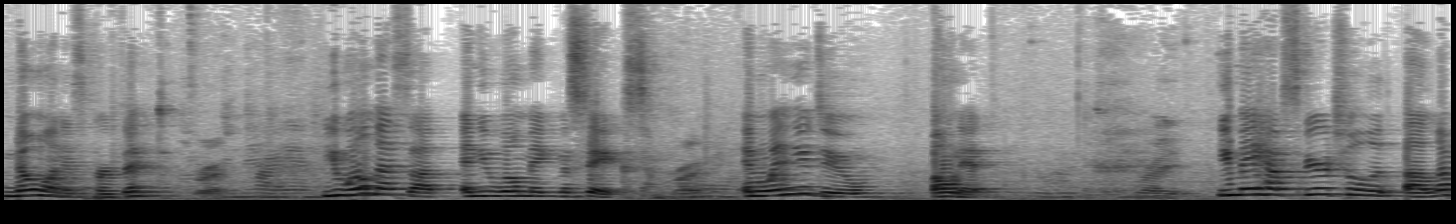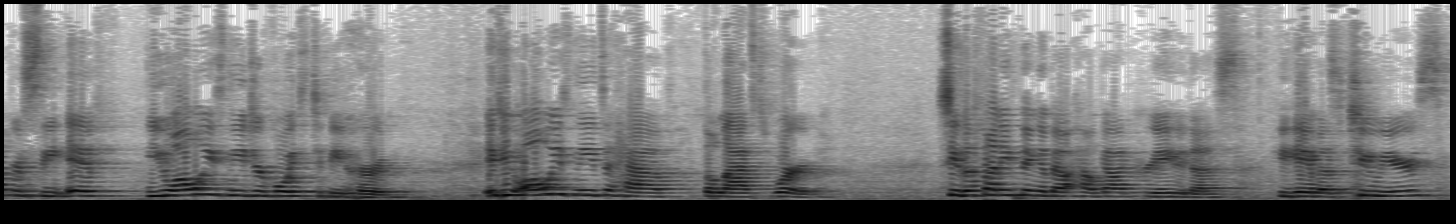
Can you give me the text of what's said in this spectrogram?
no one is perfect. Right. You will mess up and you will make mistakes. Right. And when you do, own it. Right. You may have spiritual uh, leprosy if you always need your voice to be heard. If you always need to have the last word. See, the funny thing about how God created us, He gave us two ears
